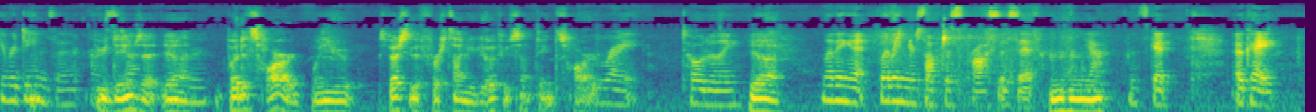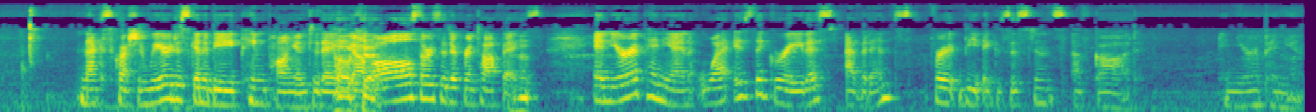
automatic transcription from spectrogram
He redeems it. He redeems stuff. it, yeah. But it's hard when you, especially the first time you go through something. It's hard. Right. Totally. Yeah. Letting it, letting yourself just process it. Mhm. Yeah, that's good. Okay. Next question. We are just going to be ping ponging today. We have all sorts of different topics. Mhm. In your opinion, what is the greatest evidence for the existence of God? In your opinion.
